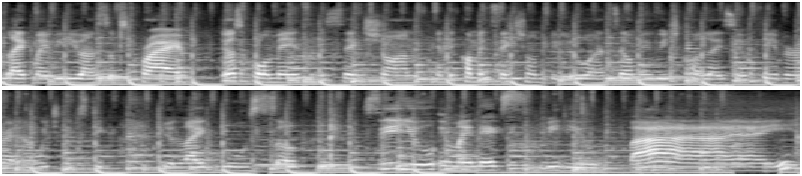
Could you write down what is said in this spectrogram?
like my video and subscribe. Just comment in the section in the comment section below and tell me which color is your favorite and which lipstick you like most. So see you in my next video. Bye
